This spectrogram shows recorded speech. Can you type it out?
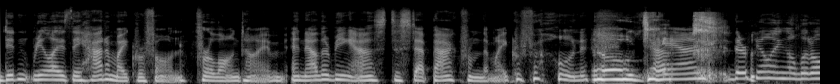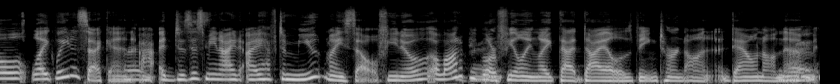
didn't realize they had a microphone for a long time and now they're being asked to step back from the microphone oh yeah and they're feeling a little like wait a second right. I, does this mean I, I have to mute myself you know a lot of people right. are feeling like that dial is being turned on down on them right.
